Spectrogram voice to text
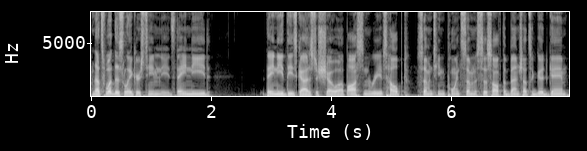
that's what this Lakers team needs. They need they need these guys to show up. Austin Reaves helped 17 points, 7 assists off the bench. That's a good game.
